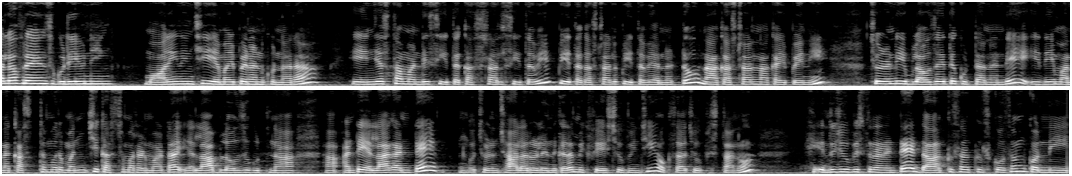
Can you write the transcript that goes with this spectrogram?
Hello friends good evening. Morning నుంచి ఏమైపోయాను అనుకున్నారా? ఏం చేస్తామండి? సీత కష్టాలు సీతవి పీత కష్టాలు పీతవి అన్నట్టు నా కష్టాలు నాకు అయిపోయినాయి. చూడండి ఈ బ్లౌజ్ అయితే కుట్టానండి. ఇది మన కస్టమర్ మంచి కస్టమర్ అనమాట ఎలా బ్లౌజ్ కుట్టినా అంటే ఎలాగంటే ఇంకో చూడండి చాలా రోజులైంది కదా మీకు ఫేస్ చూపించి ఒకసారి చూపిస్తాను. ఎందుకు చూపిస్తున్నానంటే డార్క్ సర్కిల్స్ కోసం కొన్ని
